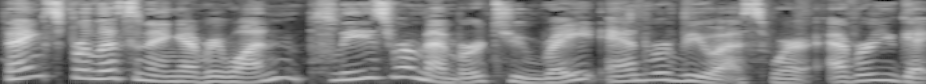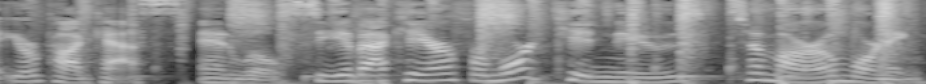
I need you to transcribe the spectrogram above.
Thanks for listening, everyone. Please remember to rate and review us wherever you get your podcasts. And we'll see you back here for more kid news tomorrow morning.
